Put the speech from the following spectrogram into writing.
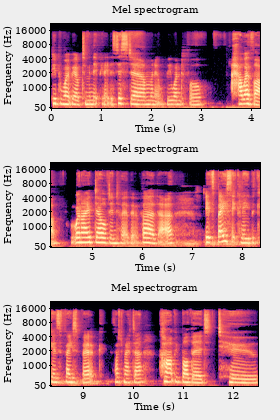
people won't be able to manipulate the system, and it will be wonderful. However, when I delved into it a bit further, it's basically because Facebook, such Meta, can't be bothered to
